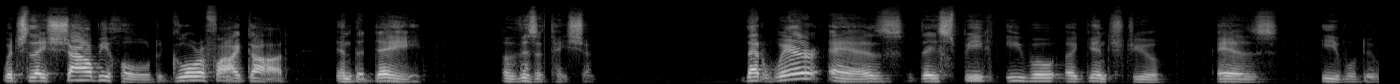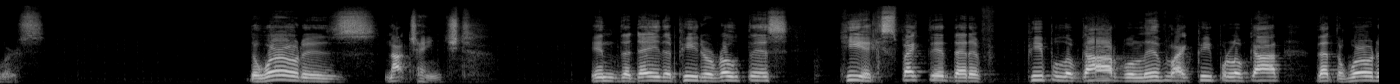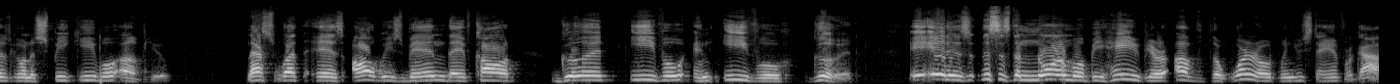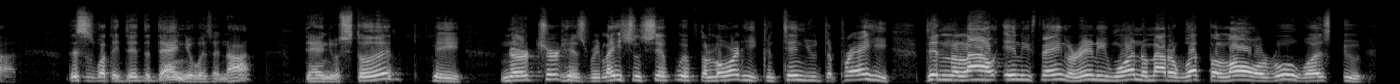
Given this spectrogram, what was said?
which they shall behold, glorify God in the day of visitation. That whereas they speak evil against you as evildoers, the world is not changed in the day that Peter wrote this, he expected that if people of God will live like people of God, that the world is going to speak evil of you. That's what has always been. They've called good evil and evil good. It is this is the normal behavior of the world when you stand for God. This is what they did to Daniel, is it not? Daniel stood, he nurtured his relationship with the Lord. He continued to pray. He didn't allow anything or anyone, no matter what the law or rule was, to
